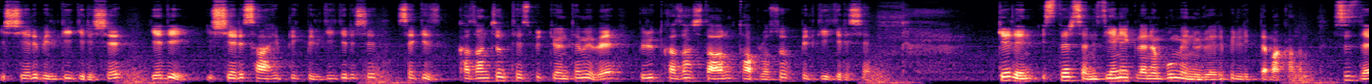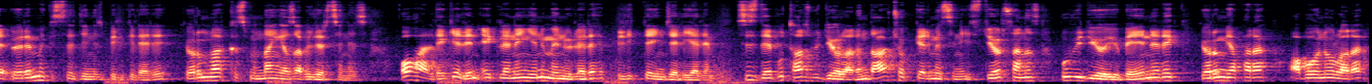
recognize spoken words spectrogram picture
İş yeri bilgi girişi 7. İş yeri sahiplik bilgi girişi 8. Kazancın tespit yöntemi ve brüt kazanç dağılım tablosu bilgi girişi. Gelin isterseniz yeni eklenen bu menüleri birlikte bakalım. Siz de öğrenmek istediğiniz bilgileri yorumlar kısmından yazabilirsiniz. O halde gelin eklenen yeni menüleri hep birlikte inceleyelim. Siz de bu tarz videoların daha çok gelmesini istiyorsanız bu videoyu beğenerek, yorum yaparak, abone olarak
